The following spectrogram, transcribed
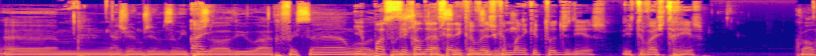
hum, às vezes vemos um episódio à refeição. Eu posso dizer qual é a série que eu vejo com a. Mónica todos os dias. E tu vais te rir. Qual?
